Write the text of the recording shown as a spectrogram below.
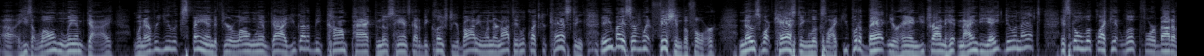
Uh, he's a long limbed guy. Whenever you expand, if you're a long limbed guy, you got to be compact, and those hands got to be close to your body. And when they're not, they look like you're casting. Anybody that's ever went fishing before knows what casting looks looks like. You put a bat in your hand, you trying to hit 98 doing that, it's going to look like it looked for about a,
